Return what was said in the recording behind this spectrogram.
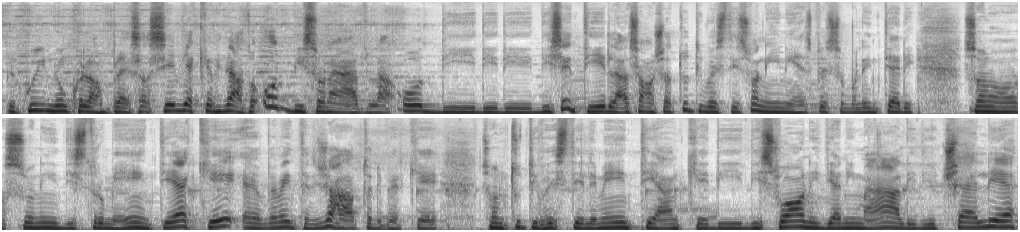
per cui non quella complessa. Se vi è capitato o di suonarla o di, di- di- di sentirla, insomma, c'ha tutti questi suonini che spesso e volentieri sono suoni di strumenti, eh, che eh, ovviamente di giocattoli perché sono tutti questi elementi anche di, suoni di animali, di uccelli eh,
